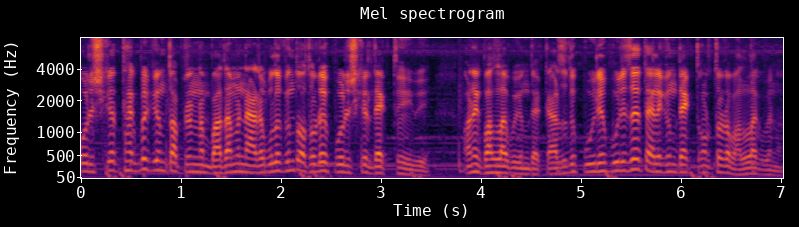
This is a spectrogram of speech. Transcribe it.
পরিষ্কার থাকবে, কিন্তু আপনার বাদামের নাড়াগুলো কিন্তু অতটাই পরিষ্কার দেখতে হইবে। অনেক ভালো লাগবে কিন্তু দেখতে আর যদি পুড়ে পুড়ে যায়, তাহলে কিন্তু দেখতে অতটা ভালো লাগবে না।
